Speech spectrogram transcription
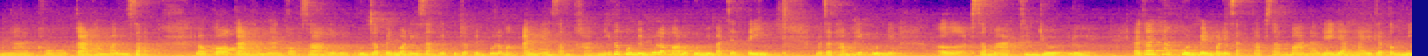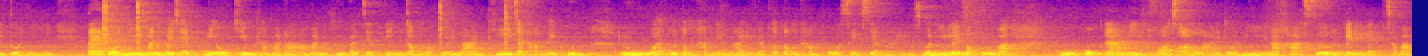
ำงานของการทำบริษัท แล้วก็การทำงานก่อสร้างเลยคุณจะเป็นบริษัทหรือคุณจะเป็นผู้รับเหมาอันนี้ยสำคัญ นี่ถ้าคุณเป็นผู้รับเหมาแล้วคุณมีบัตเจตติ้งมันจะทำให้คุณเนี่ยเออสมาร์ทขึ้นเยอะเลย แล้วถ้าถ้าคุณเป็นบริษัทรับสร้างบ้านแล้วเนี่ยยังไงก็ต้องมีตัวนี้ แต่ตัวนี้มันไม่ใช่ BOQ ธรรมดา มันคือ budgeting กำหนดเงินล้านที่จะทำให้คุณรู้ว่าคุณต้องทำยังไง แล้วก็ต้องทำ process ยังไง วันนี้เลยมาพูดว่ากูปุ๊กนะมีคอร์สออนไลน์ตัวนี้นะคะ ซึ่งเป็นแบบฉบับ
